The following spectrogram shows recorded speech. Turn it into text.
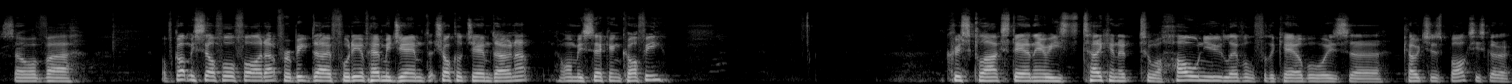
So I've uh, I've got myself all fired up for a big day of footy. I've had my jam chocolate jam donut. I want my second coffee. Chris Clark's down there. He's taken it to a whole new level for the Cowboys uh, coaches box. He's got a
